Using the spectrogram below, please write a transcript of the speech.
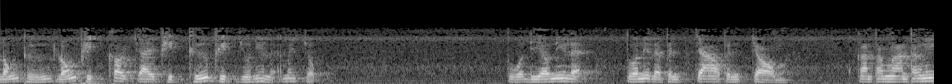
หลงถือ หลงผิดเข้าใจผิดถือผิดอยู่นี่แหละ ไม่จบ ตัวเดียวนี่แหละ ตัวนี้แหละเป็นเจ้าเป็นจอม การทำงานทั้งนี้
